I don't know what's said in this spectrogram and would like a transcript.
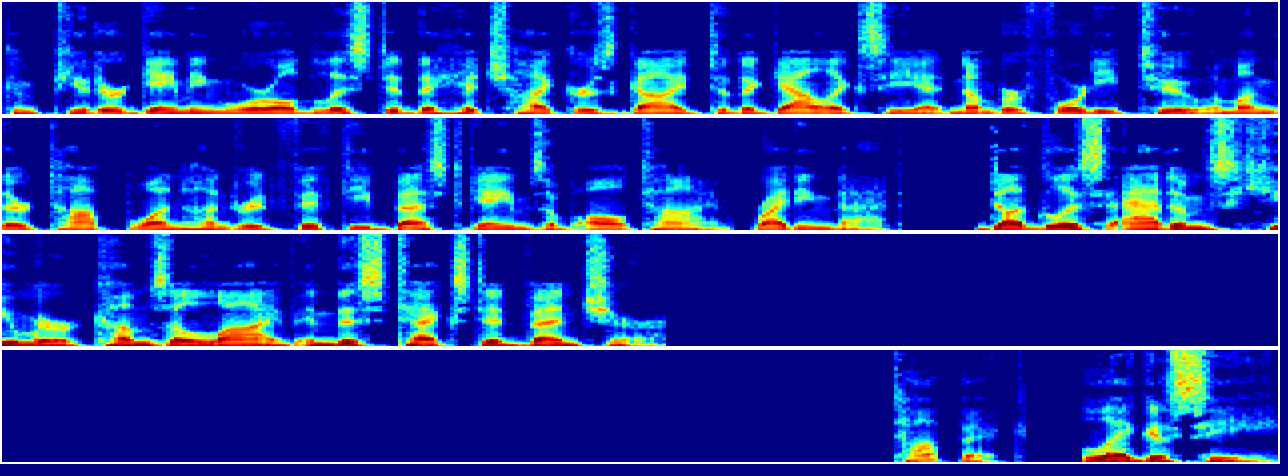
Computer Gaming World listed The Hitchhiker's Guide to the Galaxy at number 42 among their top 150 best games of all time, writing that, Douglas Adams' humor comes alive in this text adventure. Legacy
